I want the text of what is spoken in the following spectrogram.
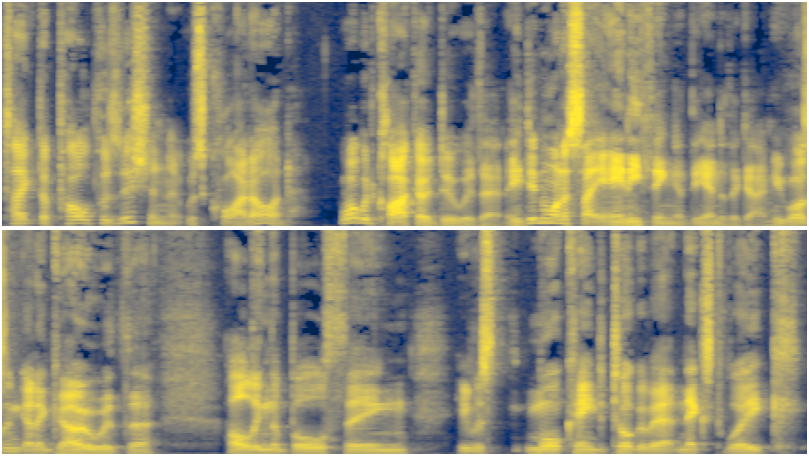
take the pole position. It was quite odd. What would Clarko do with that? He didn't want to say anything at the end of the game. He wasn't going to go with the holding the ball thing. He was more keen to talk about next week.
